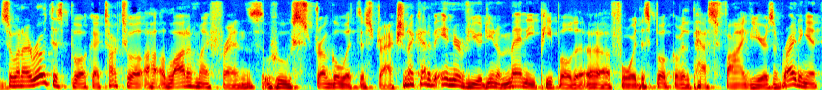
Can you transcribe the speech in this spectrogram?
So when I wrote this book, I talked to a, a lot of my friends who struggle with distraction. I kind of interviewed, you know, many people uh, for this book over the past five years of writing it.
